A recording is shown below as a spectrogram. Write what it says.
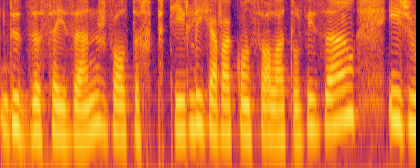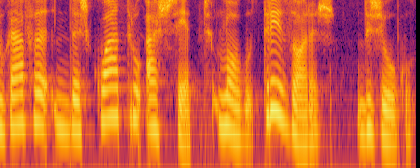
de 16 anos, volta a repetir, ligava a consola à televisão e jogava das 4 às 7, logo 3 horas de jogo.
